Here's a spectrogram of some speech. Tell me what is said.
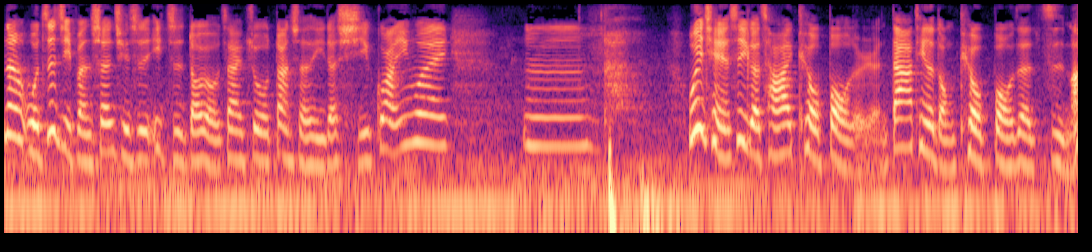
那我自己本身其实一直都有在做断舍离的习惯，因为。嗯，我以前也是一个超爱 Q 爆的人，大家听得懂 Q 爆这个字吗？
